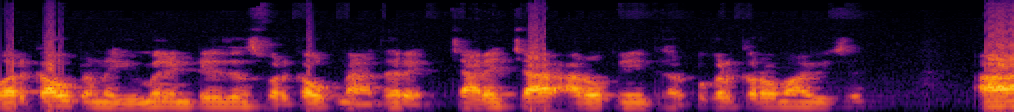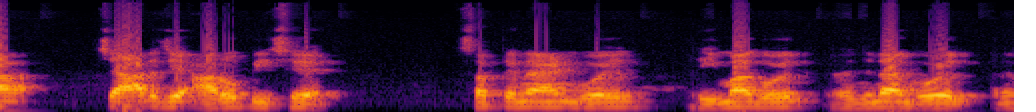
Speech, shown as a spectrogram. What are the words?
વર્કઆઉટ અને હ્યુમન ઇન્ટેલિજન્સ વર્કઆઉટના આધારે ચારે ચાર આરોપીની ધરપકડ કરવામાં આવી છે. આ ચાર જે આરોપી છે સત્યનારાયણ ગોયલ, રીમા ગોયલ, રંજના ગોયલ અને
